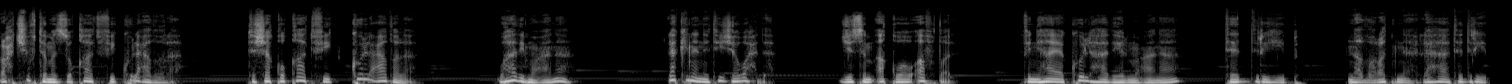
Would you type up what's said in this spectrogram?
راح تشوف تمزقات في كل عضلة تشققات في كل عضلة وهذه معاناة. لكن النتيجة واحدة جسم أقوى وأفضل. في النهاية كل هذه المعاناة تدريب نظرتنا لها تدريب.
